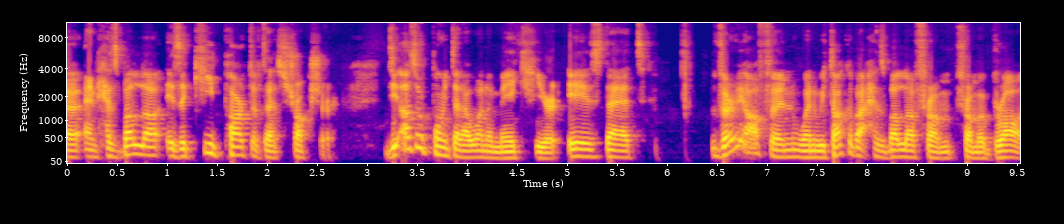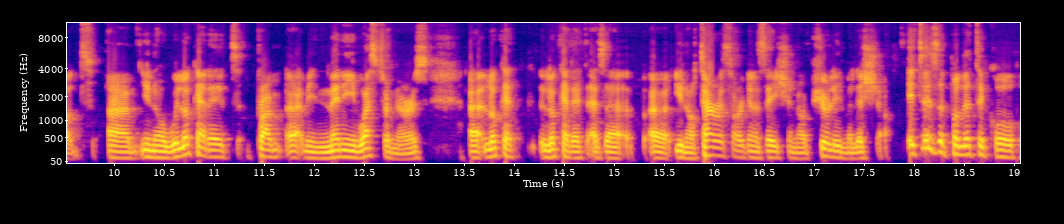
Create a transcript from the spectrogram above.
uh, and Hezbollah is a key part of that structure. The other point that I want to make here is that very often when we talk about Hezbollah from from abroad, um, you know, we look at it. I mean, many Westerners uh, look at look at it as a, you know terrorist organization or purely militia. It is a political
